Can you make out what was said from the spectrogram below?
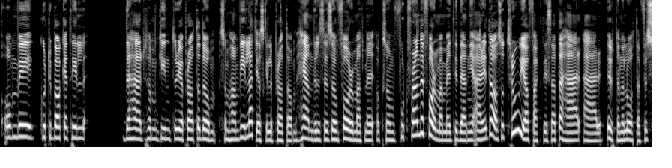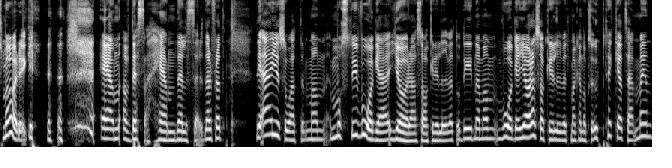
om vi går tillbaka till det här som Günther och jag pratade om, som han ville att jag skulle prata om, händelser som format mig och som fortfarande formar mig till den jag är idag, så tror jag faktiskt att det här är, utan att låta för smörig, en av dessa händelser. Därför att det är ju så att man måste ju våga göra saker i livet och det är när man vågar göra saker i livet man kan också upptäcka att så här, men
